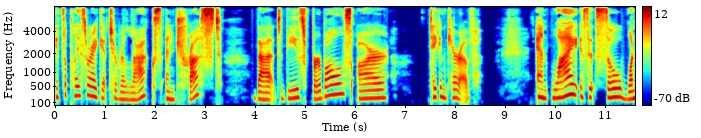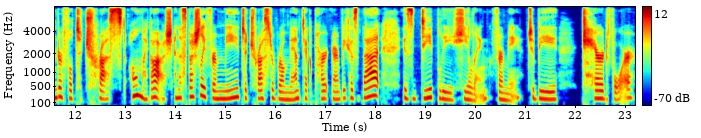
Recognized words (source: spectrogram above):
it's a place where I get to relax and trust that these fur balls are taken care of. And why is it so wonderful to trust? Oh my gosh. And especially for me to trust a romantic partner, because that is deeply healing for me to be cared for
